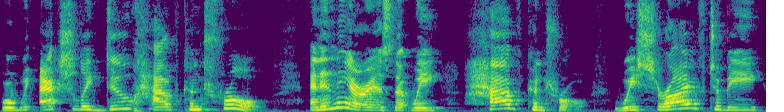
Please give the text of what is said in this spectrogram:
where we actually do have control. And in the areas that we have control, we strive to be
